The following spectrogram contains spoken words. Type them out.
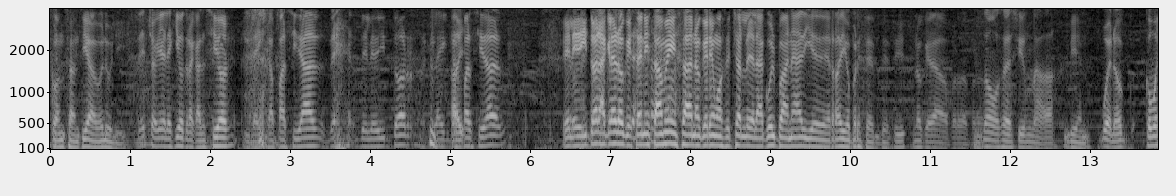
con Santiago Luli. De hecho, había elegido otra canción y la incapacidad de- del editor, la incapacidad. El editor aclaro que está en esta mesa, no queremos echarle la culpa a nadie de Radio Presente, ¿sí? No quedaba, perdón. perdón. No vamos a decir nada. Bien. Bueno, como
